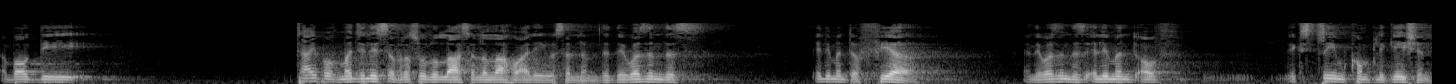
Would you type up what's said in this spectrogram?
about the type of majlis of Rasulullah sallallahu alaihi wasallam. That there wasn't this element of fear and there wasn't this element of extreme complication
